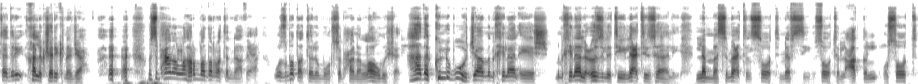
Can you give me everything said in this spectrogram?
تدري؟ خليك شريك نجاح. وسبحان الله رب ضرة نافعة. وزبطت الأمور سبحان الله ومشت هذا كل بوه جاء من خلال إيش؟ من خلال عزلتي لاعتزالي. لما سمعت الصوت نفسي صوت العقل وصوت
